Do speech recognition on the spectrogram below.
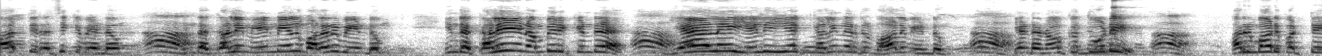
பார்த்து ரசிக்க வேண்டும். இந்த கலை மேன்மேலும் வளர வேண்டும். இந்த கலையை நம்பியிருக்கின்ற. ஏழை எளிய கலைஞர்கள் வாழ வேண்டும். என்ற நோக்கத்தோடு ஆ, அரும்பாடுபட்டு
